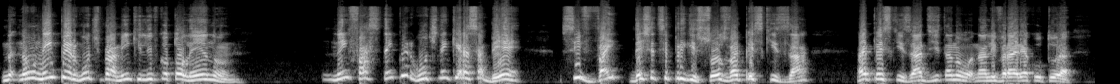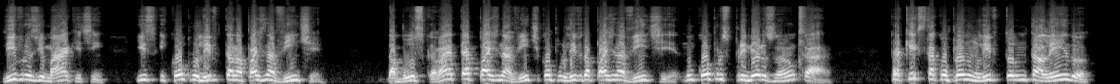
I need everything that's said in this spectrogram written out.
não, nem pergunte para mim que livro que eu tô lendo. Nem faça, nem pergunte, nem queira saber. Se vai, deixa de ser preguiçoso, vai pesquisar. Vai pesquisar, digita no, na Livraria Cultura, livros de marketing, isso, e compra o livro que está na página 20 da busca. Vai até a página 20 e compra o livro da página 20. Não compra os primeiros, não, cara. Para que, que você está comprando um livro que todo mundo está lendo?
